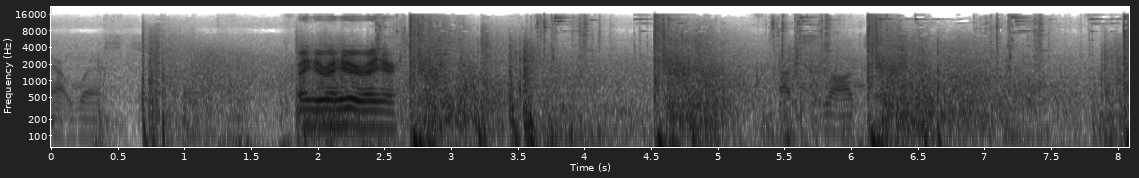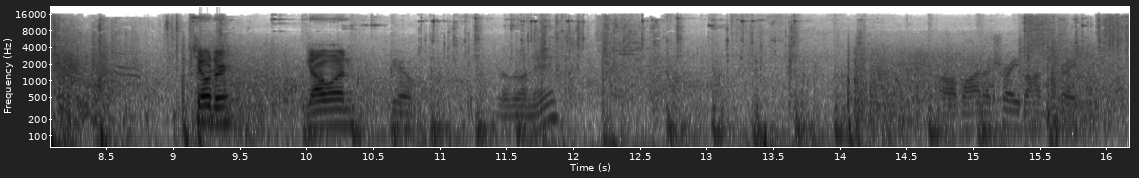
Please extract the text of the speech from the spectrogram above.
Out west. Right here, right here, right here. That's locked. Killed her. Got one. Kill. Another one here. Oh, behind a tree, behind a tree.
